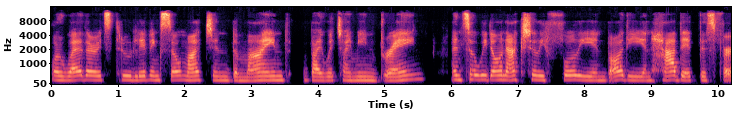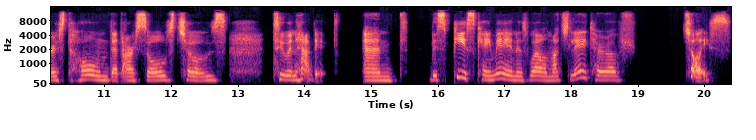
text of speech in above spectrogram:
or whether it's through living so much in the mind, by which I mean brain, and so we don't actually fully embody, inhabit this first home that our souls chose to inhabit. And this piece came in as well much later of choice.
